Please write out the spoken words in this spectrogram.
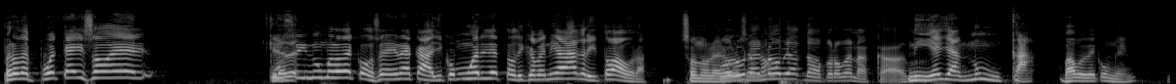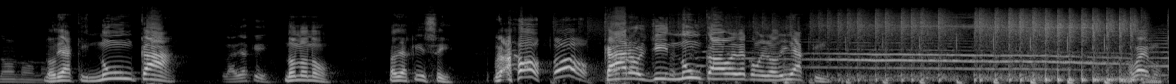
Pero después que hizo él un de- sinnúmero de cosas en la calle, con mujeres y de todo, y que venía a dar gritos ahora, eso no le Por luce, una ¿no? novia, no, pero ven acá. Ni ella nunca va a beber con él. No, no, no. Lo de aquí, nunca. La de aquí. No, no, no. Lo de aquí sí. ¡Oh, oh! Carol G nunca va a beber con lo dije aquí. Nos vemos.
